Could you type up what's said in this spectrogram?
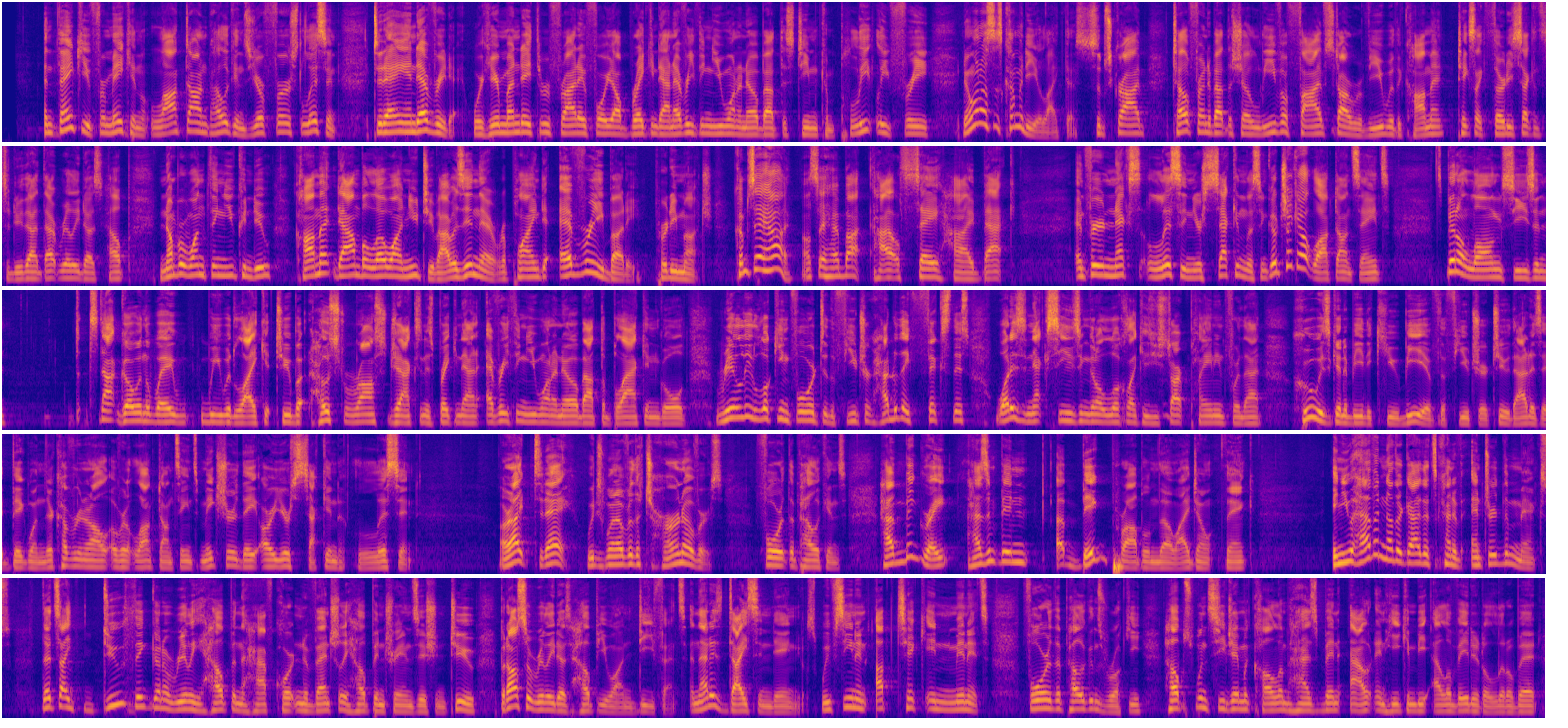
And thank you for making Locked On Pelicans your first listen today and every day. We're here Monday through Friday for y'all, breaking down everything you want to know about this team completely free. No one else is coming to you like this. Subscribe, tell a friend about the show, leave a five star review with a comment. It takes like 30 seconds to do that. That really does help. Number one thing you can do comment down below on YouTube. I was in there replying to everybody pretty much. Come say hi. I'll say hi back. I'll say hi back. And for your next listen, your second listen, go check out Locked On Saints. It's been a long season. It's not going the way we would like it to, but host Ross Jackson is breaking down everything you want to know about the black and gold. Really looking forward to the future. How do they fix this? What is next season going to look like as you start planning for that? Who is going to be the QB of the future, too? That is a big one. They're covering it all over at Locked On Saints. Make sure they are your second listen. All right, today we just went over the turnovers for the Pelicans. Haven't been great. Hasn't been a big problem, though, I don't think. And you have another guy that's kind of entered the mix that's I do think going to really help in the half court and eventually help in transition too, but also really does help you on defense. And that is Dyson Daniels. We've seen an uptick in minutes for the Pelicans rookie. Helps when CJ McCollum has been out and he can be elevated a little bit.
